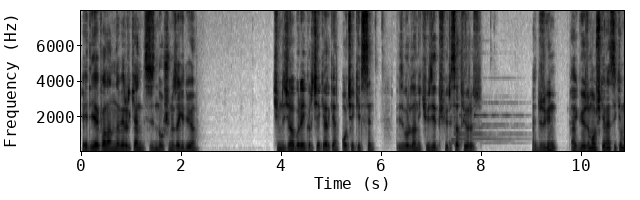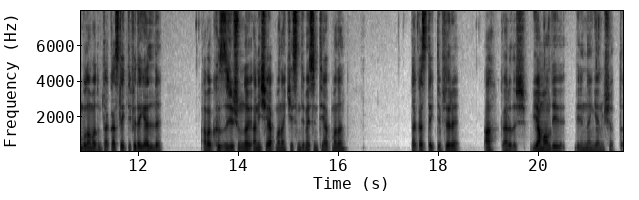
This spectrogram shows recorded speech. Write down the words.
Hediye falan da verirken sizin de hoşunuza gidiyor. Şimdi Jawbreaker'ı çekerken o çekilsin. Biz buradan 271'i satıyoruz. Ya düzgün ya gözüme hoş gelen skin bulamadım. Takas teklifi de geldi. Ama hızlıca şunu da hani şey yapmadan kesinti mesinti yapmadan takas teklifleri ah kardeş Yamal diye birinden gelmiş hatta.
